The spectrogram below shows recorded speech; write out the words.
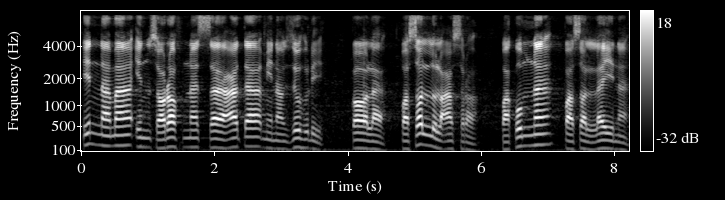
innama in sarafna sa'ata minaz zuhri. Qala fasallul asra Fakumna fasallaina.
